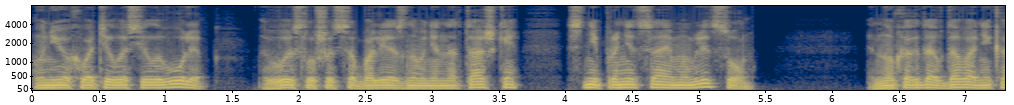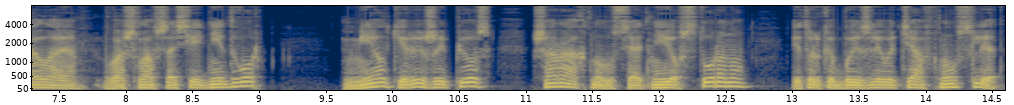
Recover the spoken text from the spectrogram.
У нее хватило силы воли выслушать соболезнования Наташки с непроницаемым лицом. Но когда вдова Николая вошла в соседний двор, мелкий рыжий пес шарахнулся от нее в сторону и только боязливо тявкнул вслед,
